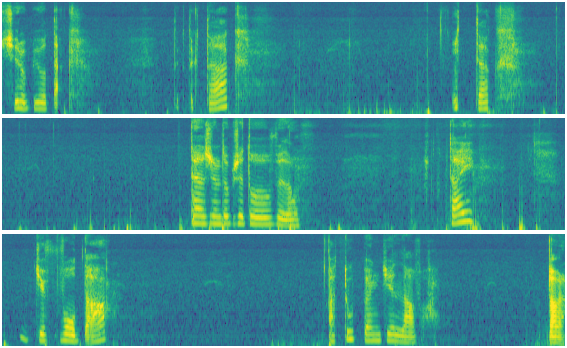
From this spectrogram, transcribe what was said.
Się robiło tak. Tak, tak, tak. I tak. Teraz, żebym dobrze to wydał. Tutaj będzie woda. A tu będzie lawa. Dobra,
